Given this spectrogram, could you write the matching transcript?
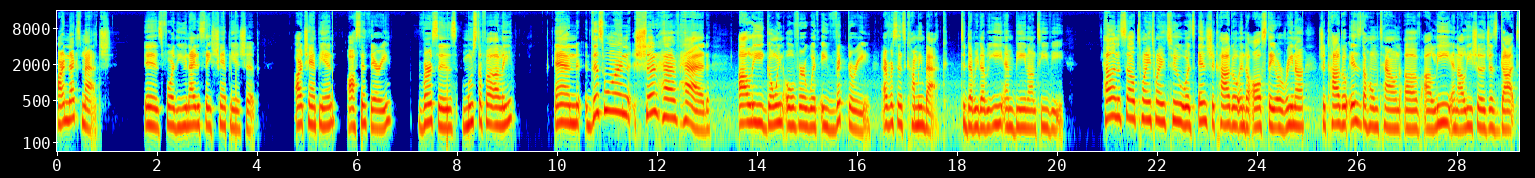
Our next match is for the United States Championship. Our champion, Austin Theory, versus Mustafa Ali. And this one should have had Ali going over with a victory ever since coming back to WWE and being on TV. Hell in a Cell 2022 was in Chicago in the Allstate Arena. Chicago is the hometown of Ali, and Ali should have just got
